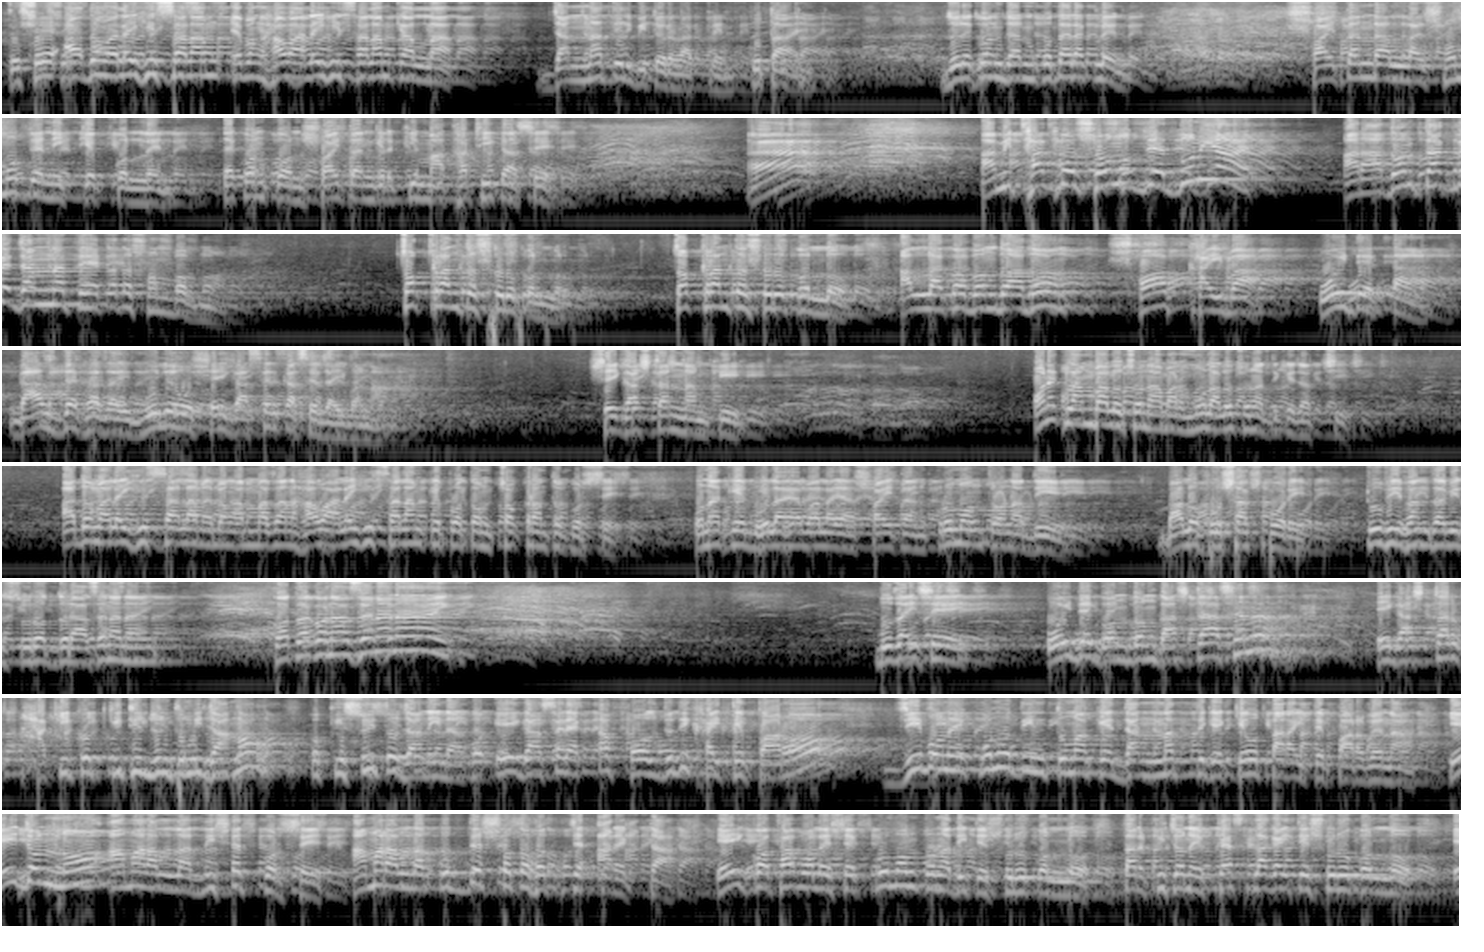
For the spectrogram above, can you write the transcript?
তো সে আদম আলাইহিস সালাম এবং হাওয়া আলাইহিস সালামকে আল্লাহ জান্নাতের ভিতরে রাখলেন। কোথায়? কোন জান, কোথায় রাখলেন? শয়তানরা আল্লাহ সমুদ্রে নিক্ষেপ করলেন। এখন কোন শয়তানদের কি মাথা ঠিক আছে? হ্যাঁ? আমি থাকব সমুদ্রে, দুনিয়ায়। আর আদম থাকবে জান্নাতে, এটা তো সম্ভব নয়। চক্রান্ত শুরু করল। চক্রান্ত শুরু করল। আল্লাহ ক বন্ধু আদম, সব খাইবা, ওই যে একটা গাছ দেখা যায়, বলেও সেই গাছের কাছে যাইবা না। সেই গাছটার নাম কি? অনেক লম্বা আলোচনা, আমার মূল আলোচনার দিকে যাচ্ছি। আদম আলাইহিস সালাম এবং আম্মাজান হাওয়া আলাইহিস সালামকে প্রথম চক্রান্ত করছে। ওনাকে ভুলায়া বালায়া শয়তান ক্রমন্ত্রণা দিয়ে, ভালো পোশাক পরে, টুপি পাঞ্জাবির সুরত ধরে আছে না নাই? কথা কোন আছে না নাই? বুঝাইছে, ওই যে গন্ধম গাছটা আছে না, এই গাছটার হাকিকত কি তুমি জানো? কিছুই তো জানি না। এই গাছের একটা ফল যদি খাইতে পারো জীবনে কোনোদিন তোমাকে জান্নাত থেকে কেউ তাড়াইতে পারবে না। এই জন্য আমার আল্লাহ নিষেধ করছে। আমার আল্লাহর উদ্দেশ্য তো হচ্ছে আরেকটা। এই কথা বলে সে ক্রমন্ত্রণা দিতে শুরু করল। তার পিছনে প্যাস লাগাইতে শুরু করল।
